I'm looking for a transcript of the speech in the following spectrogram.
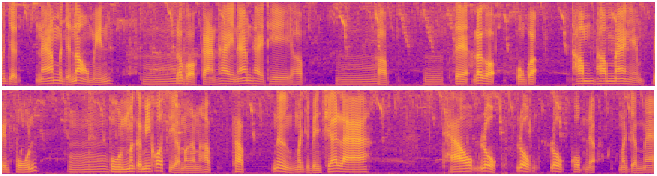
มันจะน้ำมันจะเน่าเหม็น อืมแล้วก็การให้น้ำไทยเทครับอืมครับ อืมแต่แล้วก็ผมก็ทำทำมาเห็นเป็นปูนอืม ปูนมันก็มีข้อเสียเหมือนกันนะครับครับหนึ่งมันจะเป็นเชื้อราเท้าโรคโรคโรคกบเนี่ย มันจะแม่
